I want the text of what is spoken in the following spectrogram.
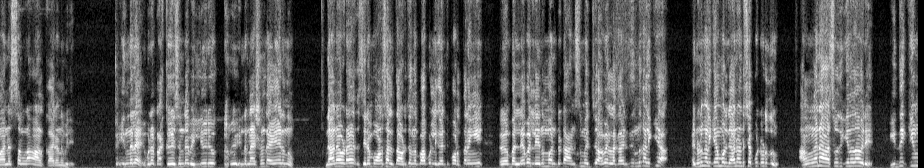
മനസ്സുള്ള ആൾക്കാരാണ് ഇവർ. ഇന്നലെ ഇവിടെ ട്രക്കേഴ്സിന്റെ വലിയൊരു ഇന്റർനാഷണൽ ഡേ ആയിരുന്നു. ഞാൻ അവിടെ സ്ഥിരം പോണ സ്ഥലത്ത് അവിടെ ചെന്നപ്പോ ആ പുള്ളിക്കാരത്തി പുറത്തിറങ്ങി ബല്ലേ വല്ലേന്ന് എന്നും പറഞ്ഞിട്ട് ഡാൻസും വെച്ച് ആ വെള്ളക്കാരത്തിൽ നിന്ന് കളിക്കുക. എന്നോടും കളിക്കാൻ പറഞ്ഞു. ഞാൻ രണ്ട് സ്റ്റെപ്പ് ഇട്ട് കൊടുത്തു. അങ്ങനെ ആസ്വദിക്കുന്നത് അവർ. ഇതൊക്കെയും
